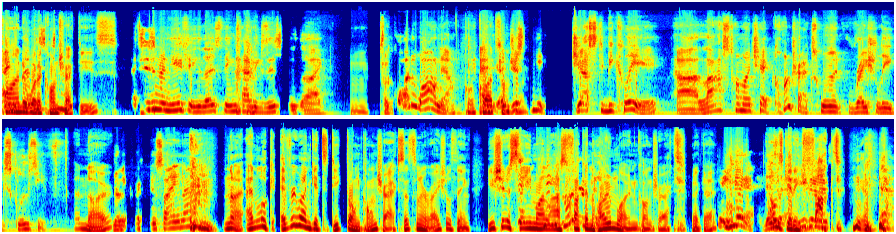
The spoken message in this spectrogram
Kind And- of what a contract is. this isn't a new thing. Those things have existed like Hmm. for quite a while now. Quite and, and just to be, just to be clear, uh, last time I checked, contracts weren't racially exclusive. Uh, No, Am I correct in saying that? no. And look, everyone gets dicked on contracts. That's not a racial thing. You should have seen my last fucking home loan contract. Okay. yeah, I was getting guys- fucked. Yeah.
